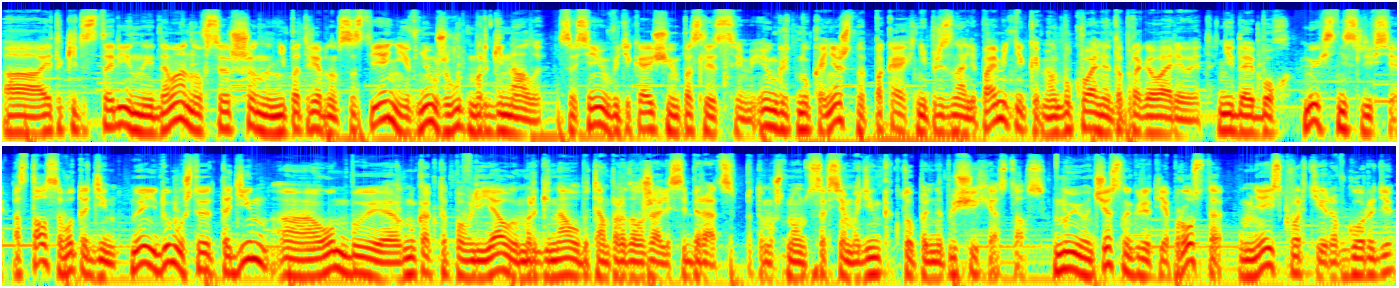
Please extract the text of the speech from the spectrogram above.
А, это какие-то старинные дома, но в совершенно непотребном состоянии, в нем живут маргиналы со всеми вытекающими последствиями. И он говорит, ну, конечно, пока их не признали памятниками, он буквально это проговаривает, не дай бог, мы их снесли все. Остался вот один. Но я не думаю, что этот один, а, он бы, ну, как-то повлиял, и маргиналы бы там продолжали собираться, потому что ну, он совсем один, как тополь на плющихе остался. Ну, и он честно говорит, я просто, у меня есть квартира в городе,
